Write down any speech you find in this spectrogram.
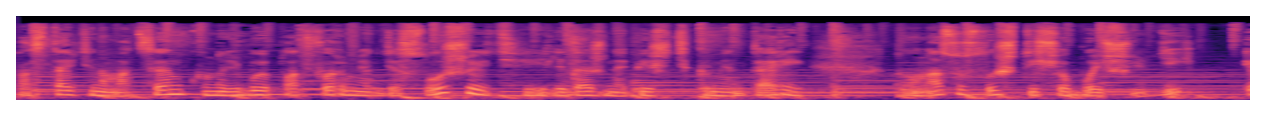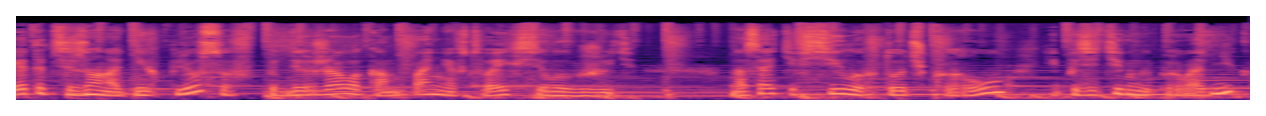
поставите нам оценку на любой платформе, где слушаете, или даже напишите комментарий, то у нас услышит еще больше людей. Этот сезон «Одних плюсов» поддержала компания «В твоих силах жить». На сайте всилах.ру и «Позитивный проводник»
